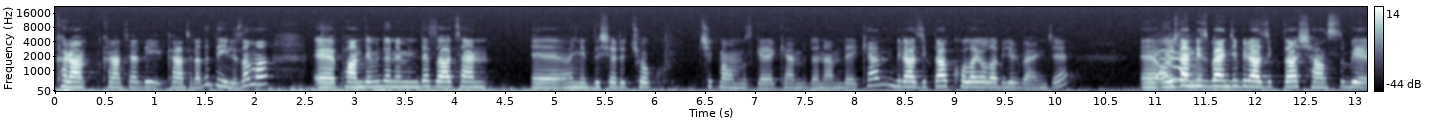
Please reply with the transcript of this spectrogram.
karan karantina değil, karantinada değiliz ama e, pandemi döneminde zaten e, hani dışarı çok çıkmamamız gereken bir dönemdeyken birazcık daha kolay olabilir bence. E, o yüzden biz bence birazcık daha şanslı bir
